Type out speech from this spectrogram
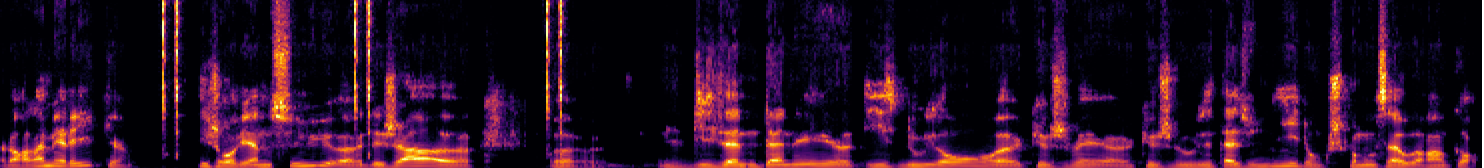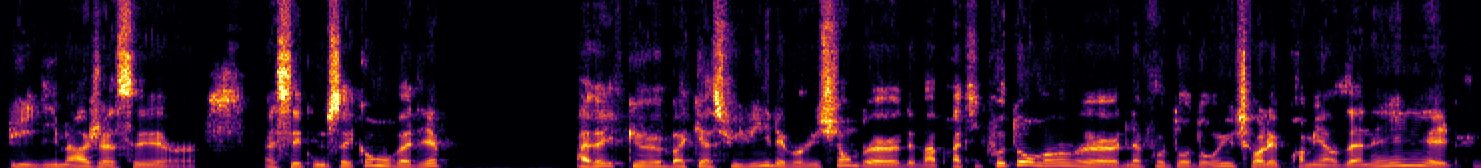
Alors, l'Amérique, si je reviens dessus, euh, déjà euh, euh, une dizaine d'années, 10, 12 ans que je vais que je vais aux États-Unis, donc je commence à avoir un corpus d'images assez assez conséquent, on va dire avec bah, qui a suivi l'évolution de, ma pratique photo, hein, de la photo de rue sur les premières années et puis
